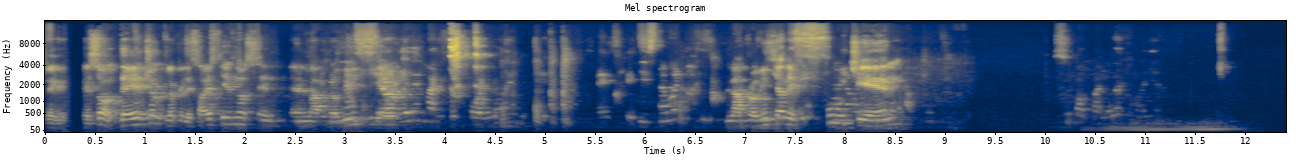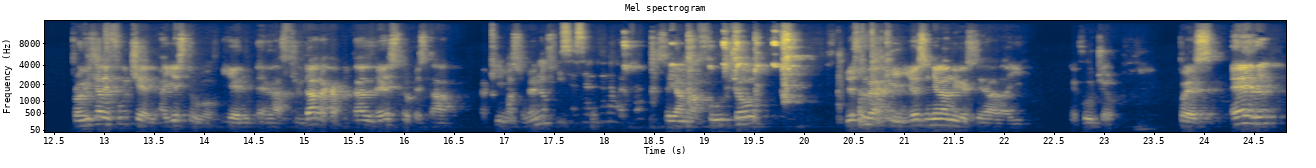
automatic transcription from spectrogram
regresó. De hecho, lo que le estaba diciendo es en, en la provincia, de Marco Polo en en la provincia de Fujian, Su papá lo dejó. Provincia de Fujian, ahí estuvo. Y en, en la ciudad, la capital de esto, que está aquí más o menos, Y se la se llama Fuzhou. Yo estuve aquí, yo enseñé en la universidad ahí, de Fuzhou. Pues él,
